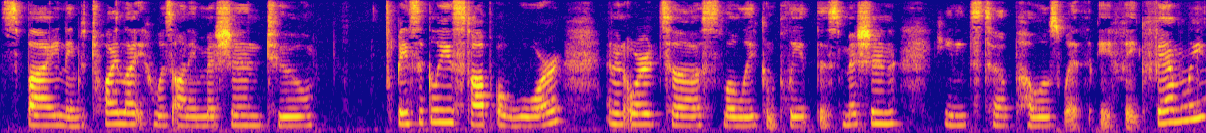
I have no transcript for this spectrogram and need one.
spy named Twilight who is on a mission to basically stop a war. And in order to slowly complete this mission he needs to pose with a fake family.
